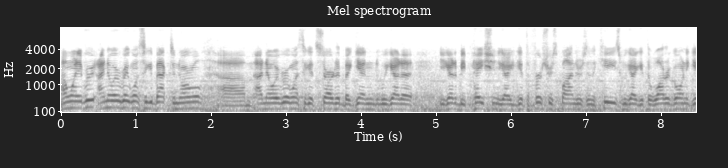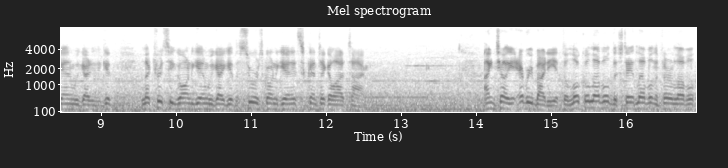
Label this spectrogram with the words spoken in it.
I want every. I know everybody wants to get back to normal. Um, I know everyone wants to get started, but again, we gotta. You gotta be patient. You gotta get the first responders in the Keys. We gotta get the water going again. We gotta get electricity going again. We gotta get the sewers going again. It's going to take a lot of time. I can tell you, everybody at the local level, the state level, and the federal level,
